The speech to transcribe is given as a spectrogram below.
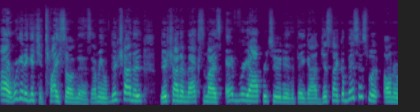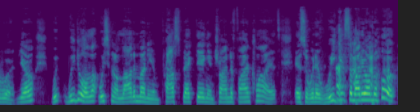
all right, we're gonna get you twice on this. I mean, they're trying to they're trying to maximize every opportunity that they got, just like a business owner would. You know, we, we do a lot. We spend a lot of money in prospecting and trying to find clients, and so whenever we get somebody on the hook,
